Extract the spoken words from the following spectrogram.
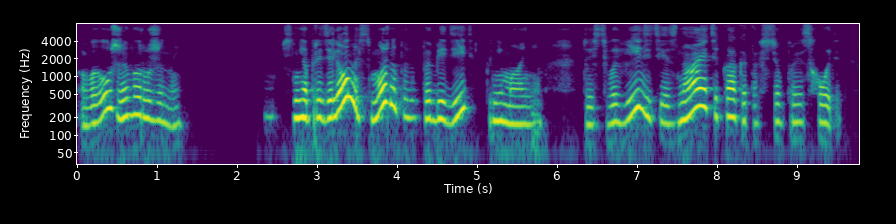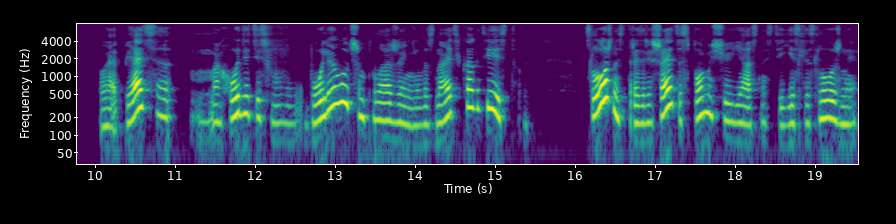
вы уже вооружены. Неопределенность можно победить пониманием – то есть вы видите и знаете, как это все происходит. Вы опять э, находитесь в более лучшем положении, вы знаете, как действовать. Сложность разрешается с помощью ясности. Если сложные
